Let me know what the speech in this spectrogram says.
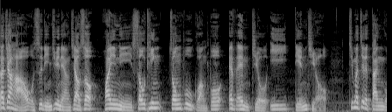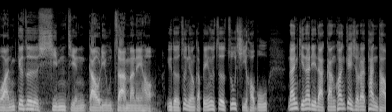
大家好，我是林俊良教授，欢迎你收听中部广播 FM 九一点九。今麦这个单元叫做心情交流站嘛呢吼，有的俊良甲朋友做主持服务，咱今仔日啦，赶快继续来探讨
